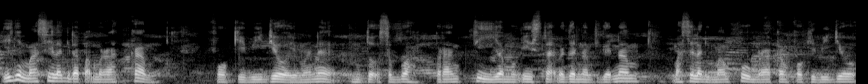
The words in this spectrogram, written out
Ianya masih lagi dapat merakam 4K video yang mana untuk sebuah peranti yang mempunyai Snapdragon 636 masih lagi mampu merakam 4K video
